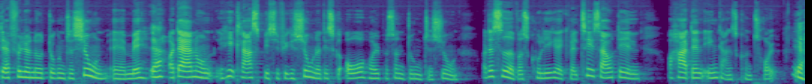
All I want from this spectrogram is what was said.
der følger noget dokumentation øh, med, ja. og der er nogle helt klare specifikationer, det skal overholde på sådan en dokumentation. Og der sidder vores kollegaer i kvalitetsafdelingen og har den indgangskontrol ja.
